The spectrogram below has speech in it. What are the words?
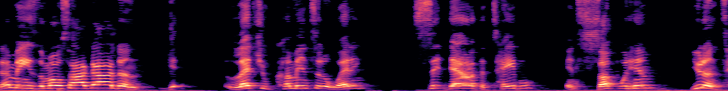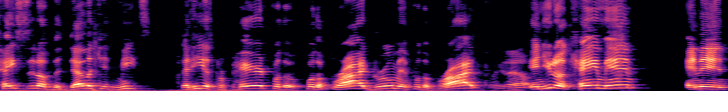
That means the Most High God done get, let you come into the wedding, sit down at the table, and sup with Him. You done tasted of the delicate meats that He has prepared for the for the bridegroom and for the bride, Bring it out. and you done came in, and then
